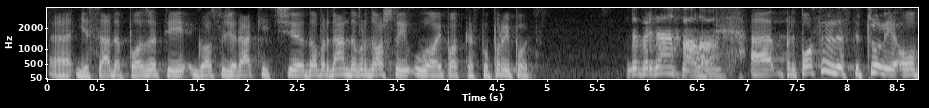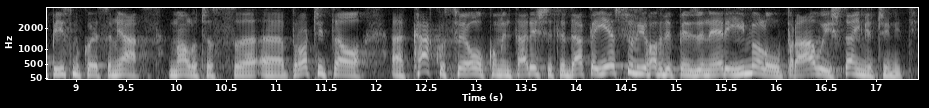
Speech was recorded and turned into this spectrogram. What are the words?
e, je sada pozvati. Gospođo Rakić, dobar dan, dobrodošli u ovaj podcast po prvi put. Dobar dan, hvala vam. A, pretpostavljam da ste čuli ovo pismo koje sam ja malo čas a, pročitao. A, kako sve ovo komentarišete? Dakle, jesu li ovde penzioneri imalo u pravu i šta im je činiti?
